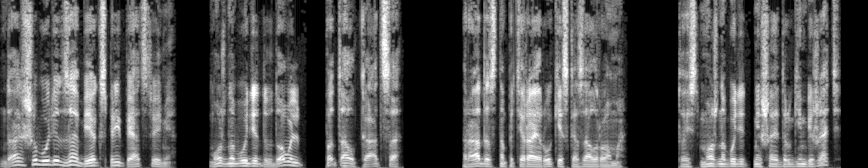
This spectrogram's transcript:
«Дальше будет забег с препятствиями. Можно будет вдоволь потолкаться». Радостно потирая руки, сказал Рома. «То есть можно будет мешать другим бежать?»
